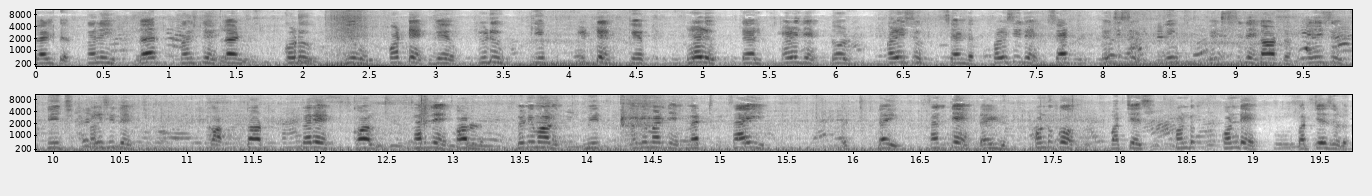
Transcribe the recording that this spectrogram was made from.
ఫెల్ట్ కలి లర్ కలిసే లండ్ కొడు గివ్ కొట్టే గేవ్ ఇడు కిప్ ఇట్టే కేప్ ఏడు టెల్ ఎడిదే డోట్ కలిసు సెండ్ కలిసిదే సెట్ ఎక్స్ గివ్ ఎక్స్దే డాట్ కలిసు టీచ్ కలిసిదే డాట్ సరే కాల్ సరిదే కాల్డ్ బెడి మాడు మీట్ బెడి మాడి మెట్ సాయి డై సత్తే డైడ్ కొండుకో పర్చేస్ కొండు కొండే పర్చేసుడు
